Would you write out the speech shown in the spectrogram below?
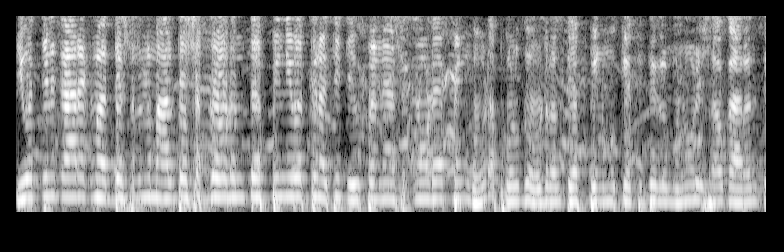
ಇವತ್ತಿನ ಕಾರ್ಯಕ್ರಮ ಅಧ್ಯಕ್ಷರನ್ನ ಮಾಲ್ತೇಶಪ್ಪ ಗೌಡ ಅಂತ ಅಪ್ಪಿನ ಇವತ್ತಿನ ಅತಿಥಿ ಉಪನ್ಯಾಸಕ ನೋಡಿ ಅಪ್ಪಿನ ಗೌಡಪ್ಪ ಗೌಡ್ರ ಪಿನ್ ಮುಖ್ಯ ಅತಿಥಿಗಳು ಮನೋಳಿ ಸಾವುಕಾರ ಅಂತ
